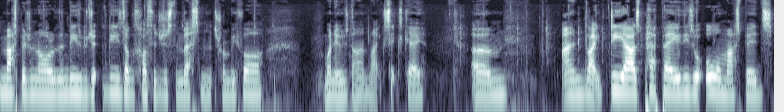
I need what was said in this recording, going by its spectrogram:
mass bidding all of them. These were ju- these Douglas Costa are just investments from before when it was down like six k. Um, and like Diaz, Pepe, these were all mass bids.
